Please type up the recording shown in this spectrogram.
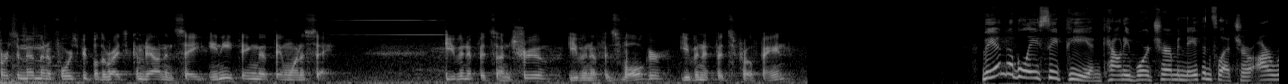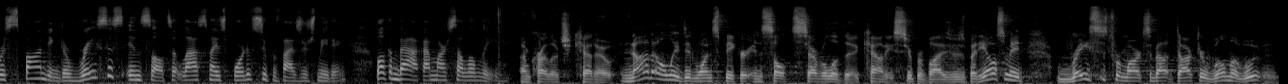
First Amendment affords people the right to come down and say anything that they want to say, even if it's untrue, even if it's vulgar, even if it's profane. The NAACP and County Board Chairman Nathan Fletcher are responding to racist insults at last night's Board of Supervisors meeting. Welcome back. I'm Marcella Lee. I'm Carlo Cecchetto. Not only did one speaker insult several of the county supervisors, but he also made racist remarks about Dr. Wilma Wooten.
